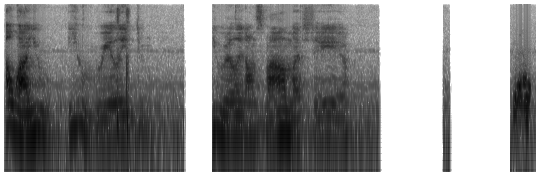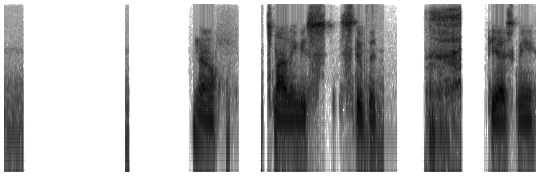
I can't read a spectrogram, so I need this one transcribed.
Oh wow, you you really do. You really don't smile much, do you? No, smiling is stupid. If you ask me,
